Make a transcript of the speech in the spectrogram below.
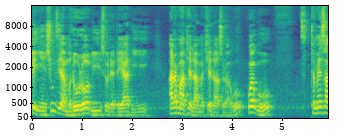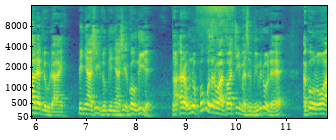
လျင်ရှုစရာမလိုတော့ပြီဆိုတဲ့တရားဒီအာရမဖြစ်လားမဖြစ်လားဆိုတာကိုကိုယ့်ကိုသမင်းစားတဲ့လူတိုင်းပညာရှိလူပညာရှိအကုန်သိတယ်နော်အဲ့တော့ဦးတို့ပုဂ္ဂိုလ်တော်ကသွားကြည့်မယ်ဆိုမိမိတို့လည်းအကုန်လုံးက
